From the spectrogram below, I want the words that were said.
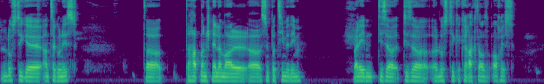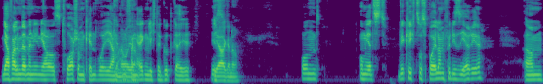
lustige Antagonist. Da, da hat man schneller mal äh, Sympathie mit ihm. Weil eben dieser, dieser lustige Charakter auch- auch ist. Ja, vor allem, wenn man ihn ja aus Thor schon kennt, wo er ja Genau, am Anfang ja. eigentlich der Good Guy ist. Ja, genau. Und um jetzt wirklich zu spoilern für die Serie, ähm,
